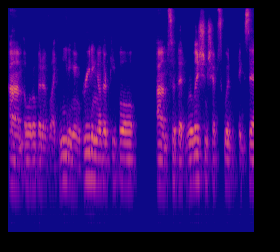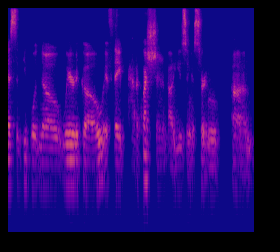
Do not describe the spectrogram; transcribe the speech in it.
um, a little bit of like meeting and greeting other people, um, so that relationships would exist and people would know where to go if they had a question about using a certain um,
